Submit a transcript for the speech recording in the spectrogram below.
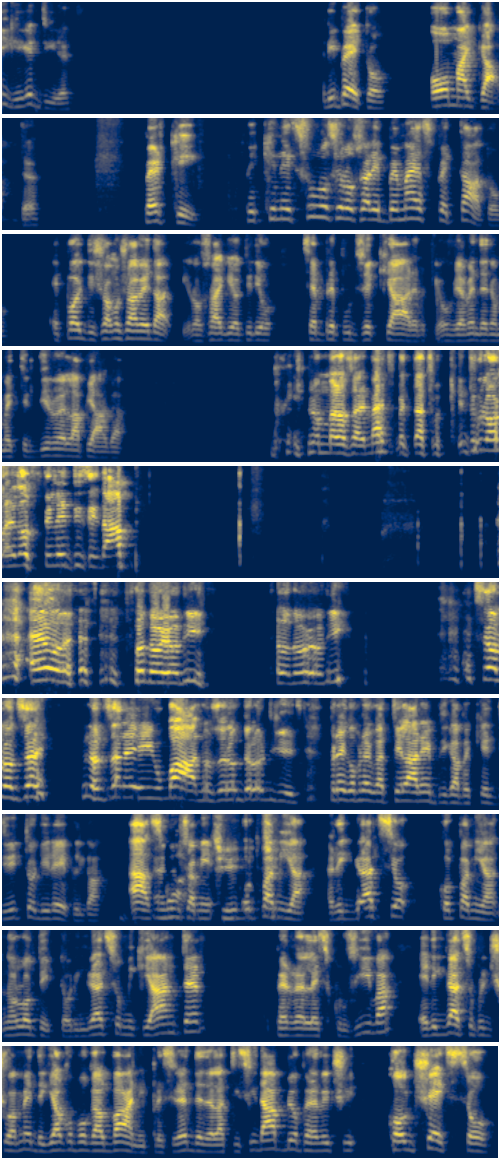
Miki, che dire? Ripeto, oh my god. Perché? Perché nessuno se lo sarebbe mai aspettato. E poi diciamoci la verità, lo sai che io ti devo sempre puzzecchiare, perché ovviamente devo mettere il dito nella piaga. Io non me lo sarei mai aspettato perché tu non hai lo stile di setup. Eh, te lo dovevo dire, lo dovevo dire. E se no non sarei, non sarei umano se non te lo dicessi. Prego, prego, a te la replica perché il diritto di replica. Ah, scusami, eh no, ci, colpa ci... mia, ringrazio, colpa mia, non l'ho detto, ringrazio Mickey Hunter per l'esclusiva e ringrazio principalmente Jacopo Galvani, presidente della TCW, per averci concesso,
